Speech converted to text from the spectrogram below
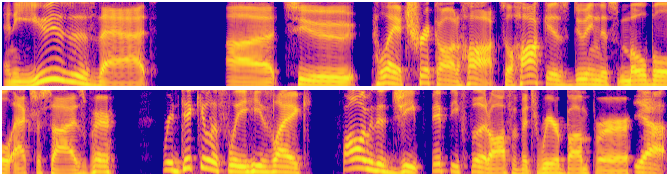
and he uses that uh, to play a trick on Hawk. So Hawk is doing this mobile exercise where ridiculously he's like following this Jeep 50 foot off of its rear bumper Yeah.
